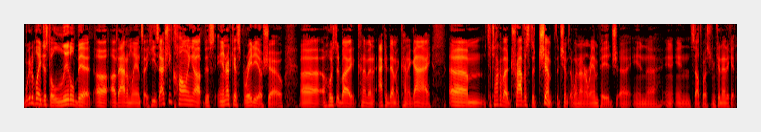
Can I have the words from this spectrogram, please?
we're going to play just a little bit uh, of Adam Lanza. He's actually calling up this anarchist radio show uh, hosted by kind of an academic kind of guy. Um, to talk about Travis the chimp, the chimp that went on a rampage uh, in, uh, in, in southwestern Connecticut.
